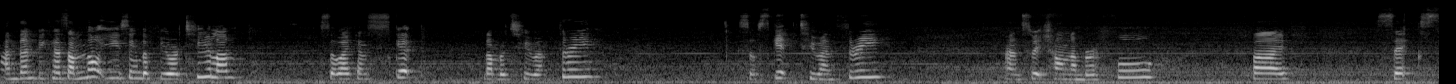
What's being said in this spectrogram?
And then because I'm not using the Fura-2 lamp, so I can skip number two and three. So skip two and three and switch on number four, five, six,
